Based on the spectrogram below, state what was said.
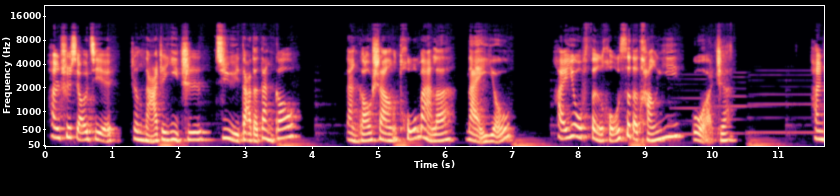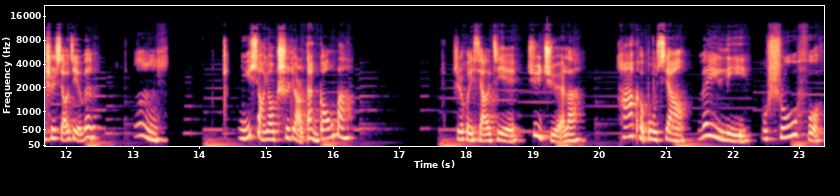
贪吃小姐正拿着一只巨大的蛋糕，蛋糕上涂满了奶油。还用粉红色的糖衣裹着。贪吃小姐问：“嗯，你想要吃点蛋糕吗？”智慧小姐拒绝了，她可不想胃里不舒服。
